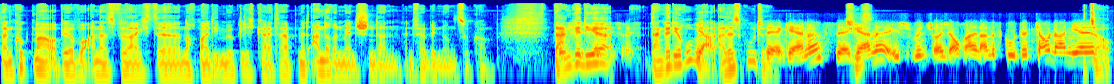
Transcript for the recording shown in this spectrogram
dann guckt mal, ob ihr woanders vielleicht äh, nochmal die Möglichkeit habt, mit anderen Menschen dann in Verbindung zu kommen. Danke Richtig, dir, richtig, richtig. danke dir, Robert. Alles Gute. Sehr gerne, sehr Tschüss. gerne. Ich wünsche euch auch allen alles Gute. Ciao, Daniel. Ciao.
